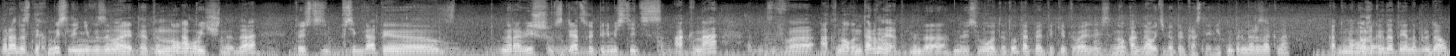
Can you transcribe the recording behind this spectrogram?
радостных мыслей не вызывает это Ну. обычно, да? То есть всегда ты э, норовишь взгляд свой переместить с окна в окно в интернет. да. То есть вот, и тут опять-таки это воздействие. Но когда у тебя прекрасный вид, например, из окна, который Ну, тоже да. когда-то я наблюдал,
